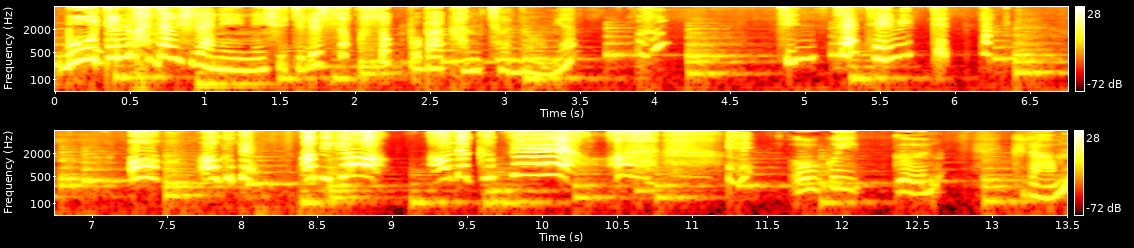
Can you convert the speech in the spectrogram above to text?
모든 화장실 안에 있는 휴지를 쏙쏙 뽑아 감춰놓으면 진짜 재밌겠다. 아 급해. 아 비켜. 아나 급해. 오고 있군. 그럼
